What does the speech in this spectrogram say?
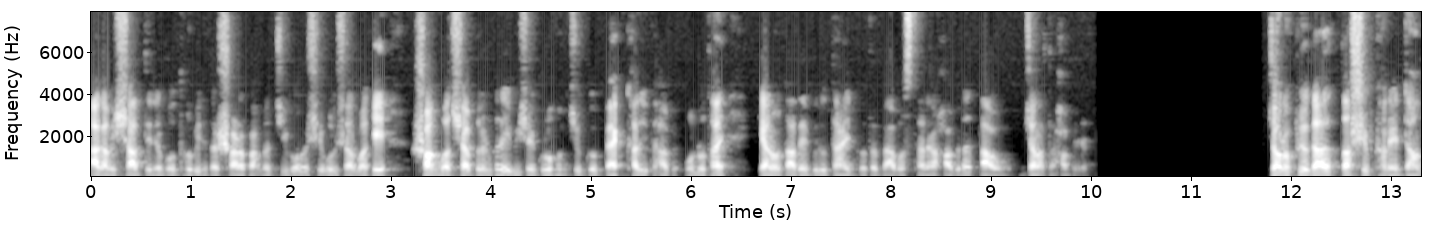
আগামী সাত দিনের মধ্যে অভিনেতা সারাপ আহমেদ জীবন ও শিমুল শর্মাকে সংবাদ সম্মেলন করে এই বিষয়ে গ্রহণযোগ্য ব্যাখ্যা দিতে হবে। অন্যথায় কেন তাদের বিরুদ্ধে আইনগত ব্যবস্থা নেওয়া হবে না তাও জানাতে হবে। জনপ্রিয় গায়ক তাসিফ খানের ডান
